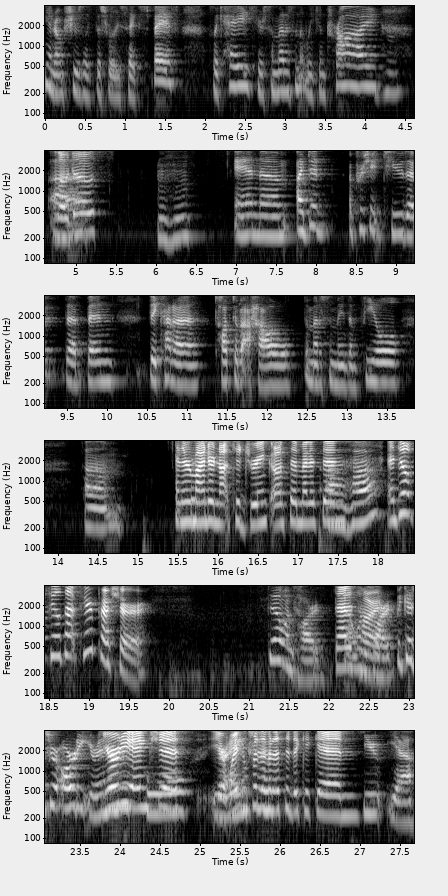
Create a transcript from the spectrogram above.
you know she was like this really safe space. I was like, hey, here's some medicine that we can try, mm-hmm. low uh, dose. Mm-hmm. And um, I did appreciate too that that Ben they kind of talked about how the medicine made them feel. Um, and the reminder not to drink on said medicine. Uh-huh. And don't feel that peer pressure. That one's hard. That, that is hard. hard. because you're already you're in. You're already anxious. You're, you're waiting anxious. for the medicine to kick in. You yeah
